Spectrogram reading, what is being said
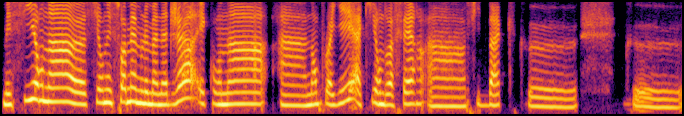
Mais si on, a, si on est soi-même le manager et qu'on a un employé à qui on doit faire un feedback que, que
